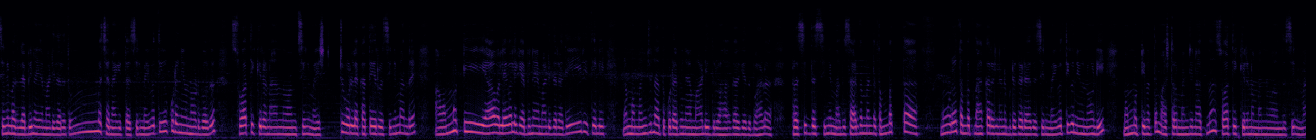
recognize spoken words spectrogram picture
ಸಿನಿಮಾದಲ್ಲಿ ಅಭಿನಯ ಮಾಡಿದ್ದಾರೆ. ತುಂಬ ಚೆನ್ನಾಗಿತ್ತು ಆ ಸಿನಿಮಾ. ಇವತ್ತಿಗೂ ಕೂಡ ನೀವು ನೋಡ್ಬೋದು. ಸ್ವಾತಿ ಕಿರಣ ಅನ್ನೋ ಒಂದು ಸಿನಿಮಾ. ಎಷ್ಟು ಒಳ್ಳೆ ಕತೆ ಇರುವ ಸಿನಿಮಾ ಅಂದರೆ ಆ ಮಮ್ಮುಟ್ಟಿ ಯಾವ ಲೆವೆಲಿಗೆ ಅಭಿನಯ ಮಾಡಿದ್ದಾರೆ, ಅದೇ ರೀತಿಯಲ್ಲಿ ನಮ್ಮ ಮಂಜುನಾಥ್ ಕೂಡ ಅಭಿನಯ ಮಾಡಿದರು. ಹಾಗಾಗಿ ಅದು ಬಹಳ ಪ್ರಸಿದ್ಧ ಸಿನಿಮಾ. ಅದು ಸಾವಿರದ ಒಂಬೈನೂರ ತೊಂಬತ್ತ ಮೂರು, ತೊಂಬತ್ನಾಲ್ಕರಲ್ಲಿನ ಬಿಡುಗಡೆ ಆದ ಸಿನಿಮಾ. ಇವತ್ತಿಗೂ ನೀವು ನೋಡಿ ಮಮ್ಮೂಟಿ ಮತ್ತು ಮಾಸ್ಟರ್ ಮಂಜುನಾಥ್ನ ಸ್ವಾತಿ ಕಿರಣಂ ಅನ್ನುವ ಒಂದು ಸಿನಿಮಾ.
